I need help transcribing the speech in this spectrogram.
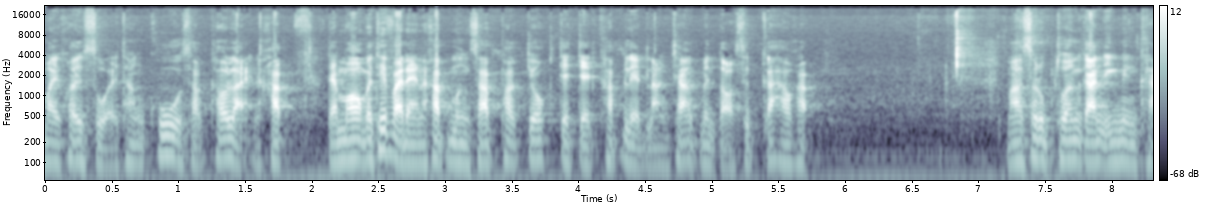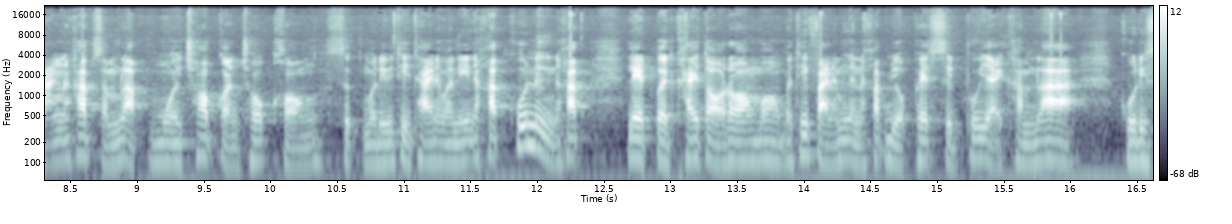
ไม่ค่อยสวยทั้งคู่สักเท่าไหร่นะครับแต่มองไปที่ฝ่ายแดงนะครับเมืองซับพักยก 77ครับเลดหลังช่างเป็นต่อ 19ครับ มาสรุปทวนกันอีกหนึ่งครั้งนะครับสำหรับมวยชอบก่อนชกของศึกมวยวิถีไทยในวันนี้นะครับคู่หนึ่งนะครับเลดเปิดใครต่อรองมองไปที่ฝ่ายน้ำเงินนะครับหยกเพชรสิทธิ์ผู้ใหญ่คำล่าคู่ที่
